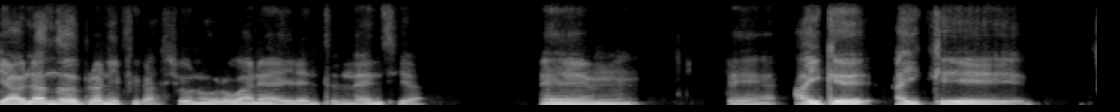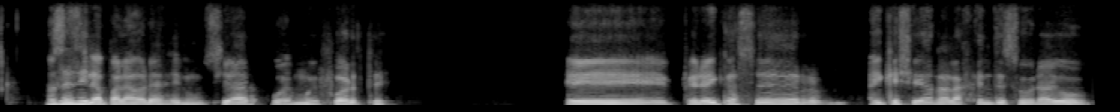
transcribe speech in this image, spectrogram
y hablando de planificación urbana y la intendencia, em, eh, hay que, hay que, no sé si la palabra es denunciar o es muy fuerte, eh, pero hay que hacer, hay que llegar a la gente sobre algo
